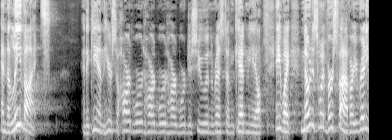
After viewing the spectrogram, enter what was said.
and the Levites and again, here's a hard word, hard word, hard word, Yeshua and the rest of them, Kadmiel. Anyway, notice what, verse 5, are you ready?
